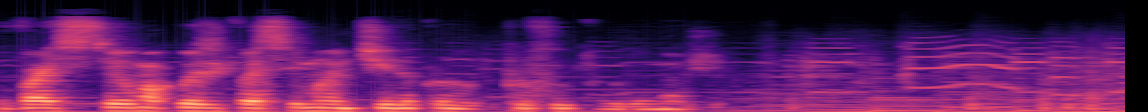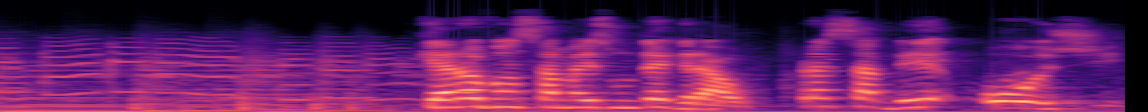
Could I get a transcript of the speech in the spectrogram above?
vai ser uma coisa que vai ser mantida para o futuro, imagino. Quero avançar mais um degrau para saber hoje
